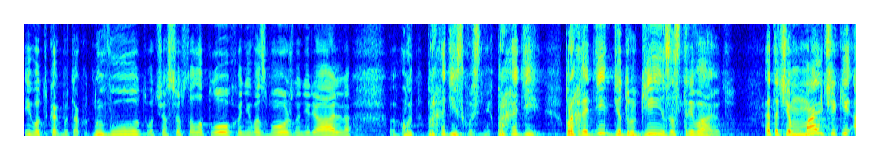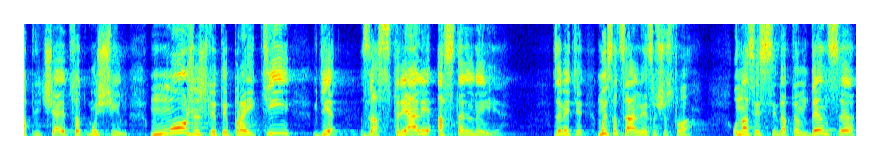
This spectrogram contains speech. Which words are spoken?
И вот как бы так вот, ну вот, вот сейчас все стало плохо, невозможно, нереально. Он говорит, проходи сквозь них, проходи. Проходи, где другие застревают. Это чем мальчики отличаются от мужчин. Можешь ли ты пройти, где застряли остальные? Заметьте, мы социальные существа. У нас есть всегда тенденция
